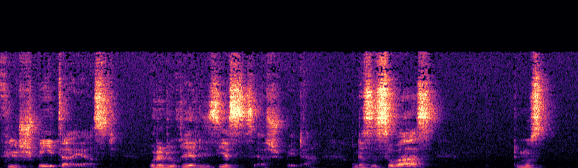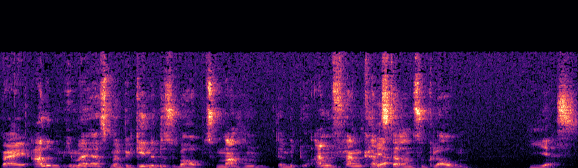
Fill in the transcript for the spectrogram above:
viel später erst. Oder du realisierst es erst später. Und das ist sowas, du musst bei allem immer erstmal beginnen, das überhaupt zu machen, damit du anfangen kannst, Ja. daran zu glauben. Yes.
